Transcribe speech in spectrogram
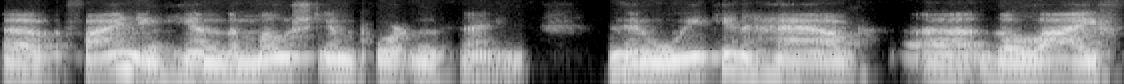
uh, finding Him the most important thing, then we can have uh, the life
